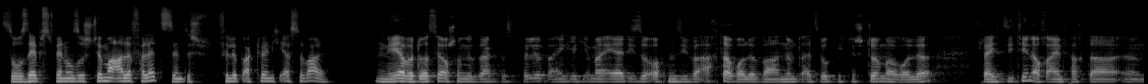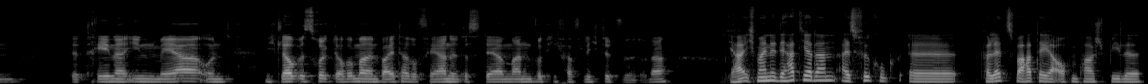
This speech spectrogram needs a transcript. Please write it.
So, selbst wenn unsere Stürmer alle verletzt sind, ist Philipp aktuell nicht erste Wahl. Nee, aber du hast ja auch schon gesagt, dass Philipp eigentlich immer eher diese offensive Achterrolle wahrnimmt, als wirklich eine Stürmerrolle. Vielleicht sieht ihn auch einfach da ähm, der Trainer ihn mehr und ich glaube, es rückt auch immer in weitere Ferne, dass der Mann wirklich verpflichtet wird, oder? Ja, ich meine, der hat ja dann, als Füllkrug äh, verletzt war, hat er ja auch ein paar Spiele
